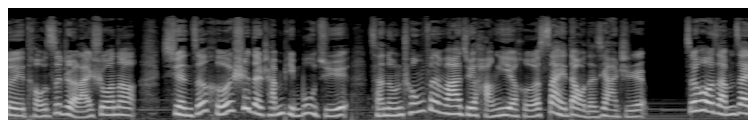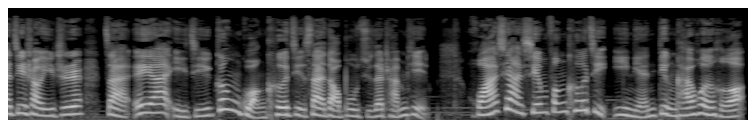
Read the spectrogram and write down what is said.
对投资者来说呢，选择合适的产品布局，才能充分挖掘行业和赛道的价值。最后，咱们再介绍一支在 AI 以及更广科技赛道布局的产品——华夏先锋科技一年定开混合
